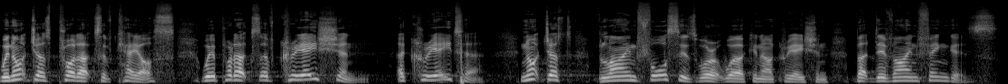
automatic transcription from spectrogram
We're not just products of chaos, we're products of creation, a creator. Not just blind forces were at work in our creation, but divine fingers.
